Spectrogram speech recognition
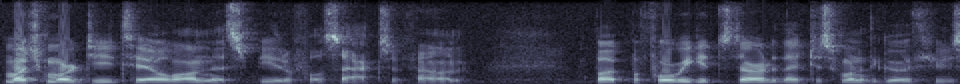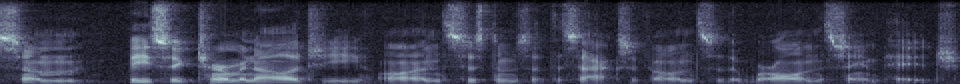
much more detail on this beautiful saxophone. But before we get started, I just wanted to go through some basic terminology on systems of the saxophone so that we're all on the same page.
